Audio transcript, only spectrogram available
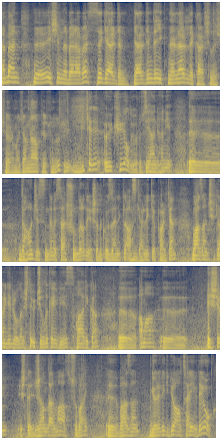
Ben e, eşimle beraber size geldim. Geldiğimde ilk nelerle karşılaşıyorum hocam? Ne yapıyorsunuz? Bir kere öyküyü alıyoruz. Yani hani e, daha öncesinde mesela şunları da yaşadık özellikle askerlik yaparken. Bazen çiftler geliyorlar işte 3 yıllık evliyiz harika E, ama e, eşim işte jandarma az subay e, bazen göreve gidiyor 6 ay evde yok.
